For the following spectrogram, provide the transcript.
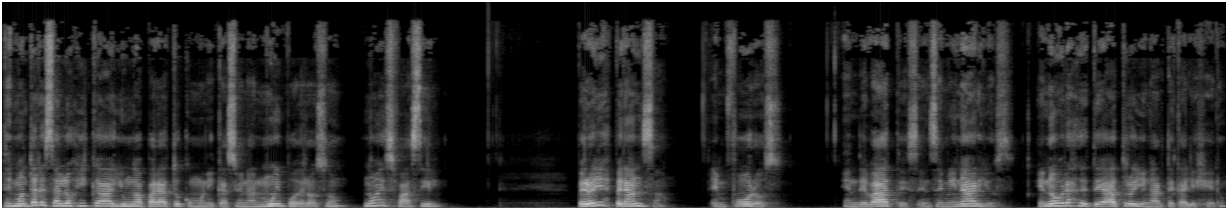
Desmontar esa lógica y un aparato comunicacional muy poderoso no es fácil, pero hay esperanza en foros, en debates, en seminarios, en obras de teatro y en arte callejero.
